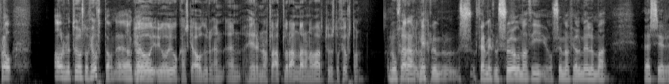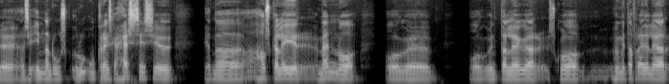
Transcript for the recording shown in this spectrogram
frá árinu 2014 eða hvað? Jú, jú, jú, kannski áður en, en hér er náttúrulega allur annar en það var 2014 Nú fer, miklum, miklum sögum af því og sögum af fjölmiðlum að, þessir, uh, þessi innan úkrænska hersins séu hérna, háskalegir menn og og, uh, og undarlegar sko hugmyndafræðilegar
